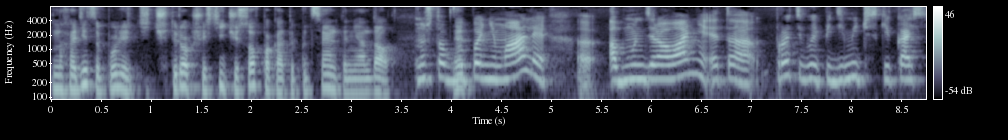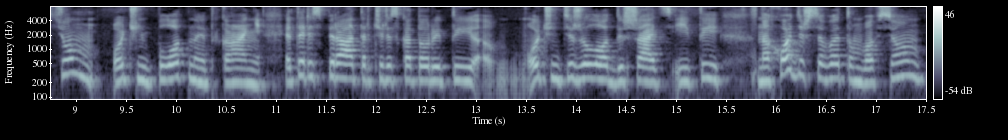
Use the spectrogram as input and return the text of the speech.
находиться более 4-6 часов, пока ты пациента не отдал. Ну, чтобы это... вы понимали, э, обмундирование — это противоэпидемический костюм очень плотной ткани. Это респиратор, через который ты э, очень тяжело дышать, и ты находишься в этом во всем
